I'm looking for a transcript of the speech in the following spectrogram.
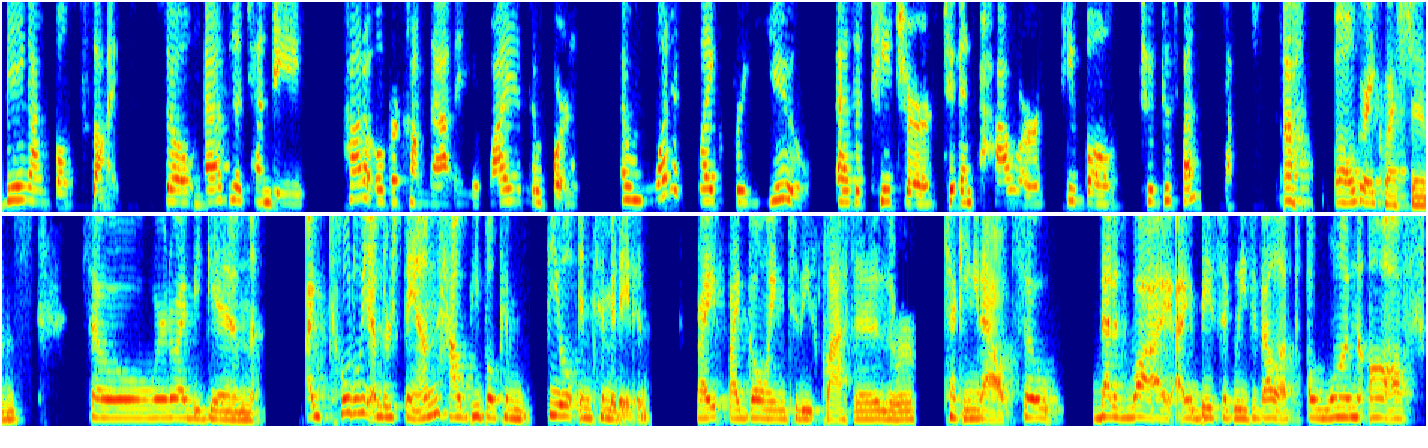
being on both sides? So as an attendee, how to overcome that and why it's important and what it's like for you as a teacher to empower people to defend themselves. Oh, all great questions. So where do I begin? I totally understand how people can feel intimidated, right? By going to these classes or checking it out. So that is why I basically developed a one off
